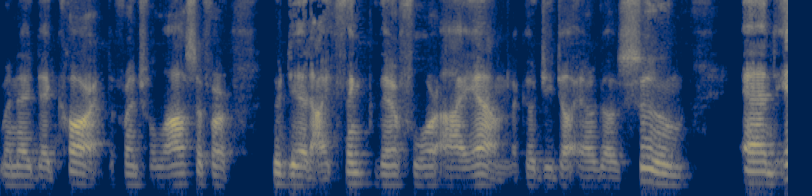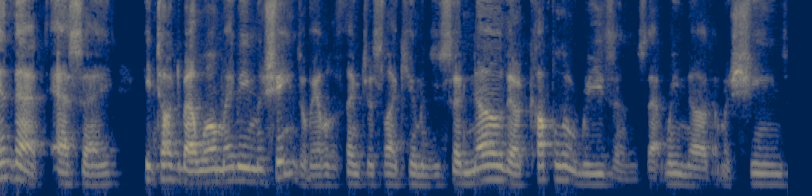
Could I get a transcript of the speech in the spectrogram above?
Rene Descartes, the French philosopher who did I think, therefore I am, the cogito ergo sum. And in that essay, he talked about, well, maybe machines will be able to think just like humans. He said, no, there are a couple of reasons that we know that machines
